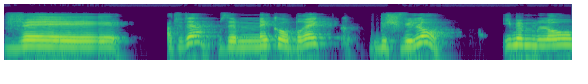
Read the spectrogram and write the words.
ואתה יודע, זה make or break בשבילו. אם הם לא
